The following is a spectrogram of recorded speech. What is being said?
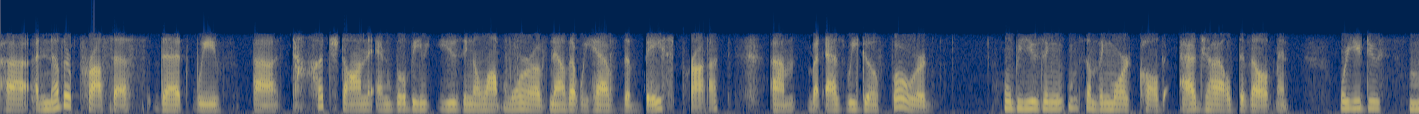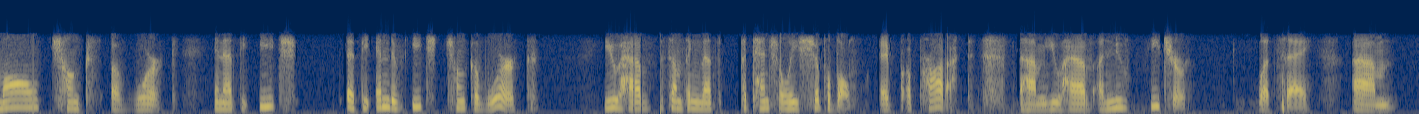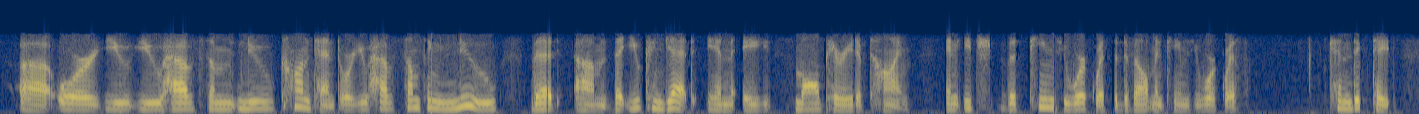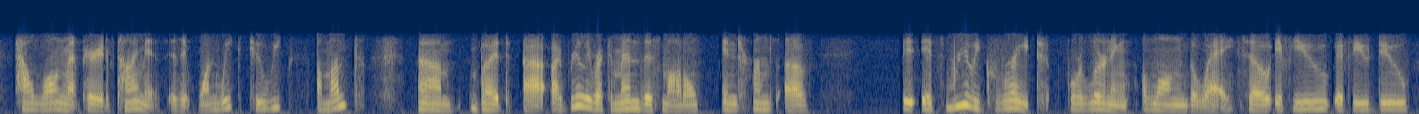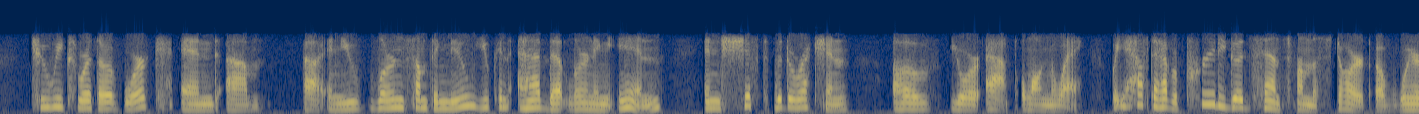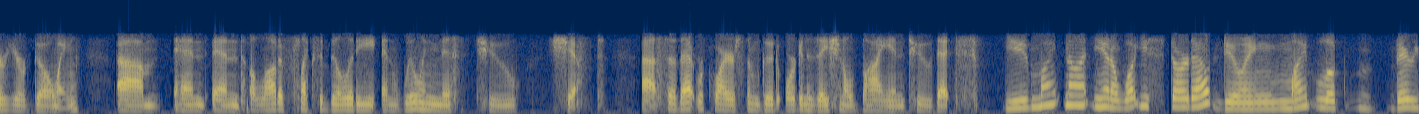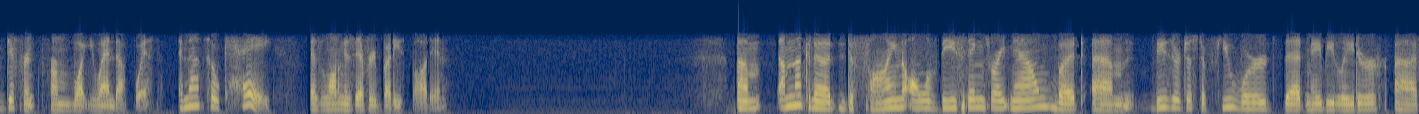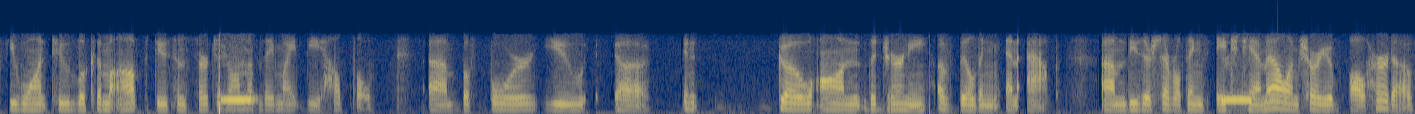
uh, another process that we've uh, touched on and will be using a lot more of now that we have the base product, um, but as we go forward, we'll be using something more called agile development, where you do small chunks of work, and at the each at the end of each chunk of work, you have something that's potentially shippable a, a product. Um, you have a new feature, let's say, um, uh, or you you have some new content, or you have something new that um, that you can get in a small period of time. And each the teams you work with, the development teams you work with, can dictate how long that period of time is. Is it one week, two weeks, a month? Um, but uh, I really recommend this model in terms of it, it's really great for learning along the way. So if you if you do two weeks worth of work and um, uh, and you learn something new, you can add that learning in and shift the direction of your app along the way. But you have to have a pretty good sense from the start of where you're going, um, and and a lot of flexibility and willingness to shift. Uh, so that requires some good organizational buy-in too. That you might not, you know, what you start out doing might look very different from what you end up with. And that's okay as long as everybody's bought in. Um, I'm not going to define all of these things right now, but um, these are just a few words that maybe later, uh, if you want to look them up, do some searches on them, they might be helpful um, before you uh, in, go on the journey of building an app. Um, these are several things. HTML, I'm sure you've all heard of,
